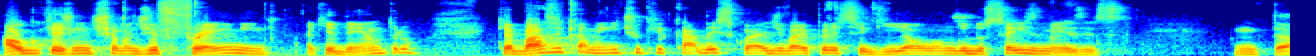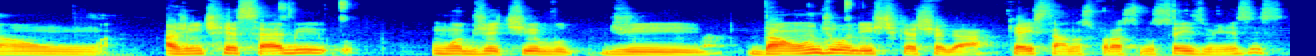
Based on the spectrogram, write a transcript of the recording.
algo que a gente chama de framing aqui dentro, que é basicamente o que cada squad vai perseguir ao longo dos seis meses. Então, a gente recebe um objetivo de da onde o Olist quer chegar, quer estar nos próximos seis meses.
